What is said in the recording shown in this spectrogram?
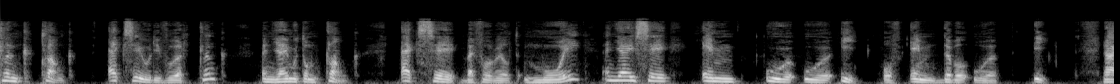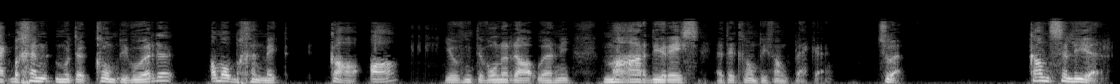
klink klank. Ek sê hoe die woord klink en jy moet hom klank. Ek sê byvoorbeeld mooi en jy sê M O O I of M O O I. Nou ek begin met 'n klompie woorde. Almal begin met K A. Jy hoef nie te wonder daaroor nie, maar die res het 'n klompie vangplekke. So. Kanselleer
